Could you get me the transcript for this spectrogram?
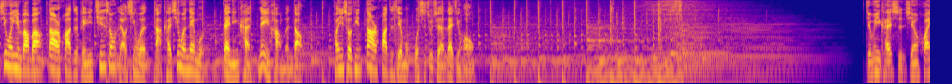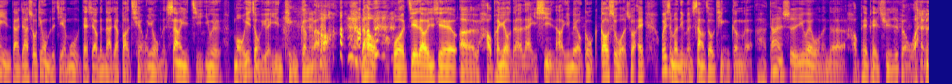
新闻硬邦邦，大而化之，陪您轻松聊新闻。打开新闻内幕，带您看内行门道。欢迎收听大而化之节目，我是主持人赖景红。节目一开始，先欢迎大家收听我们的节目，但是要跟大家抱歉，我因为我们上一集因为某一种原因停更了哈，然后我接到一些呃好朋友的来信，然后 email 跟我告诉我说，哎，为什么你们上周停更了啊？当然是因为我们的好佩佩去日本玩了，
